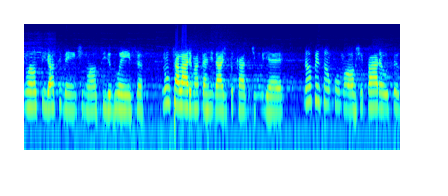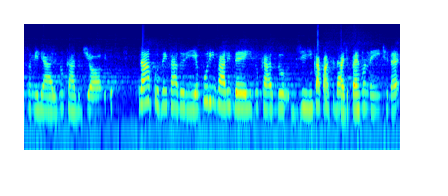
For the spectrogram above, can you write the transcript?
No auxílio acidente, no auxílio doença, no salário maternidade para o caso de mulher, na pensão por morte para os seus familiares no caso de óbito, na aposentadoria por invalidez no caso de incapacidade permanente, né?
